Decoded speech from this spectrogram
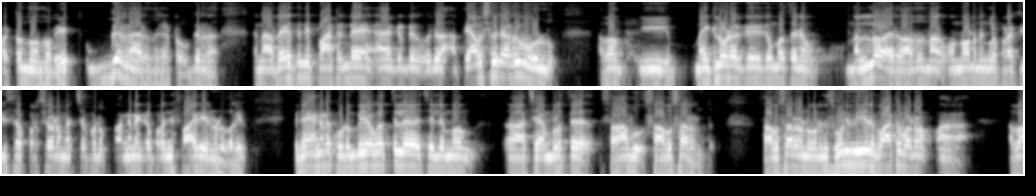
പെട്ടെന്ന് തോന്നു പറയും. ഉഗ്രനായിരുന്നു കേട്ടോ ഉഗ്രനാണ് കാരണം അദ്ദേഹത്തിന് ഈ പാട്ടിന്റെ ഒരു അത്യാവശ്യം ഒരു അറിവുള്ളൂ. അപ്പം ഈ മൈക്കിലൂടെ ഒക്കെ കേൾക്കുമ്പോഴത്തേനും നല്ലതായിരുന്നു. അത് ഒന്നോടെ നിങ്ങൾ പ്രാക്ടീസ് കുറച്ചുകൂടെ മെച്ചപ്പെടും അങ്ങനെയൊക്കെ പറഞ്ഞ് ഭാര്യ എന്നോട് പറയും. പിന്നെ ഞങ്ങളുടെ കുടുംബയോഗത്തിൽ ചെല്ലുമ്പം ചേമ്പളത്തെ സാബു സാബു സാറുണ്ട്. സാബു സാറുണ്ട് പറഞ്ഞു സോണി നീ ഒരു പാട്ട് പാടണം. അപ്പോൾ അപ്പൊ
